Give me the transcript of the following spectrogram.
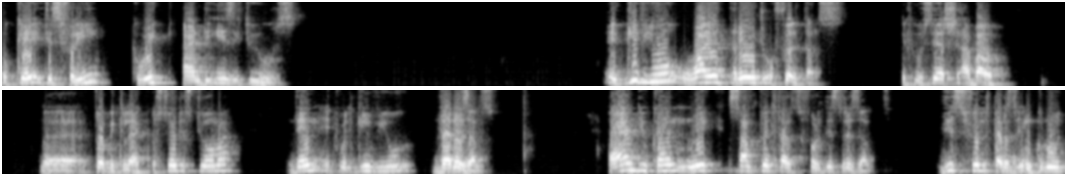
Okay, it is free, quick, and easy to use. It gives you wide range of filters. If you search about uh, topic like osteoid osteoma, then it will give you the results. And you can make some filters for this result. These filters include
